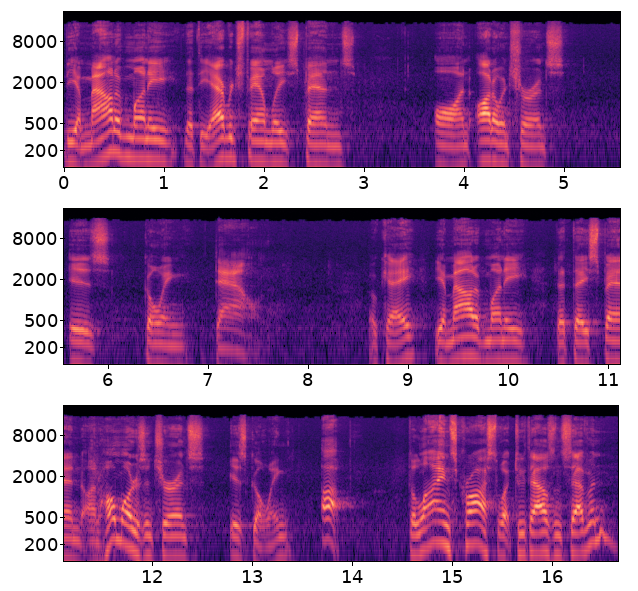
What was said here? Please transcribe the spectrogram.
The amount of money that the average family spends on auto insurance is going down. Okay? The amount of money that they spend on homeowners insurance is going up. The lines crossed, what, 2007?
